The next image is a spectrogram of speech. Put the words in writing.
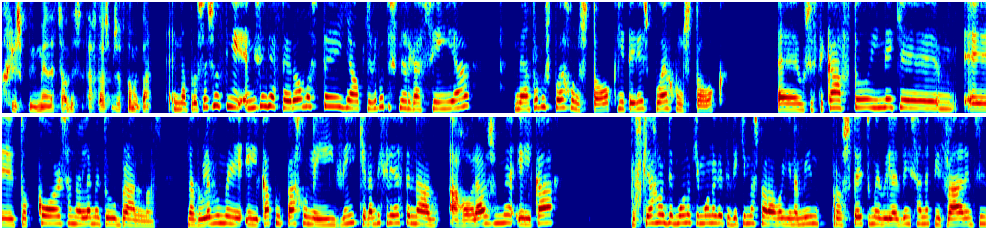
χρησιμοποιημένε τσάντες. Θα φτάσουμε σε αυτό μετά. Ε, να προσθέσω ότι εμείς ενδιαφερόμαστε για οποιαδήποτε συνεργασία με ανθρώπους που έχουν στόκ, για εταιρείες που έχουν στόκ. Ε, ουσιαστικά αυτό είναι και ε, το core, σαν να λέμε, του brand μας να δουλεύουμε υλικά που υπάρχουν ήδη και να μην χρειάζεται να αγοράζουμε υλικά που φτιάχνονται μόνο και μόνο για τη δική μας παραγωγή. Να μην προσθέτουμε δηλαδή σαν επιβάρυνση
